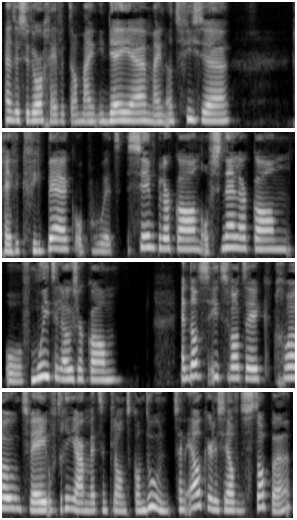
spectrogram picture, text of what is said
En tussendoor geef ik dan mijn ideeën, mijn adviezen. Geef ik feedback op hoe het simpeler kan, of sneller kan, of moeitelozer kan. En dat is iets wat ik gewoon twee of drie jaar met een klant kan doen. Het zijn elke keer dezelfde stappen.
